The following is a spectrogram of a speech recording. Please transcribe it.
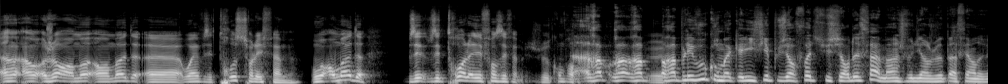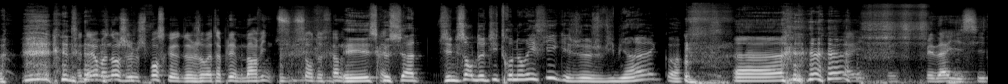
un- un- genre en, mo- en mode, euh, ouais, vous êtes trop sur les femmes, ou en mode, vous êtes, vous êtes trop à la défense des femmes. Je comprends. Ra- ra- Euh. Rappelez-vous qu'on m'a qualifié plusieurs fois de suceur de femme. Hein. Je veux dire, je veux pas faire de. D'ailleurs, maintenant, je, je pense que je devrais t'appeler Marvin, suceur de femmes. Et est-ce que ça, c'est une sorte de titre honorifique et je, je vis bien avec quoi. euh... Médaille, une petite médaille ici.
